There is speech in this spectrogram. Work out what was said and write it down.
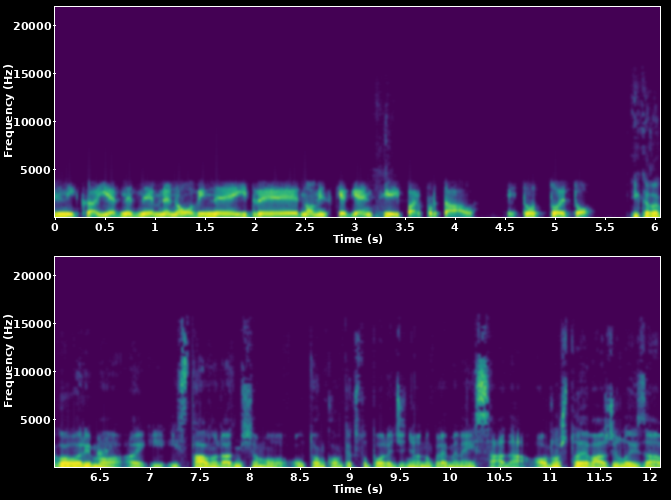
nedeljnika, jedne dnevne novine i dve novinske agencije i par portala. E to, to je to. I kada govorimo i, i stalno razmišljamo u tom kontekstu poređenja onog vremena i sada, ono što je važilo i za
